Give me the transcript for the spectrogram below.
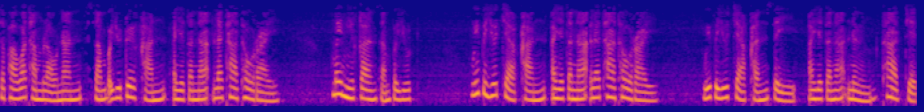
สภาวธรรมเหล่านั้นสัมปยุทธ์ด้วยขันอายตนะและธาตุเท่าไร ไม่มีการสัมปยุทธ์วิปยุทธจากขันอายตนะและธาตุเท่าไร วิปยุทธจากขันสี่อายตนะหนึ่งธาตุเจ็ด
